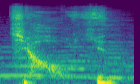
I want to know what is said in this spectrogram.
脚印。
